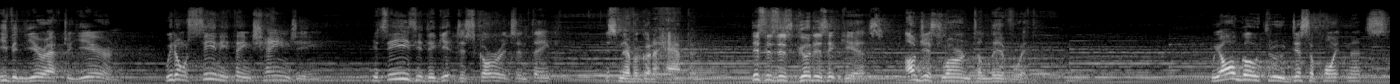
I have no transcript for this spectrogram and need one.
even year after year, and we don't see anything changing, it's easy to get discouraged and think, it's never going to happen. This is as good as it gets. I'll just learn to live with it. We all go through disappointments,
